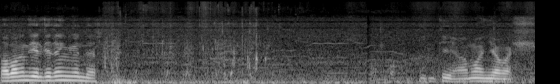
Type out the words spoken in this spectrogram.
Baban değil deden gönder. Gitti aman yavaş.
